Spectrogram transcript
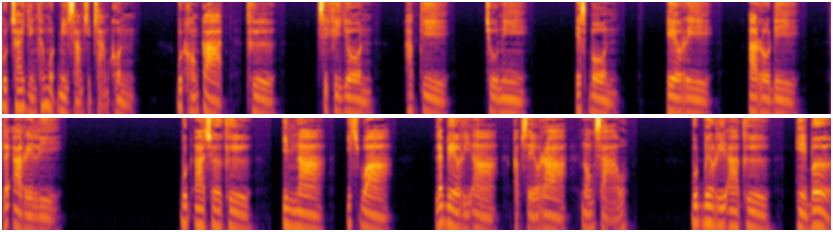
บุตรชายหญิงทั้งหมดมี 33 คน บุตรของกาดคือซิฟิโยนฮักกี ชูนี เอสโบน เอรี อาโรดี และอาเรลี บุตรอาเชอร์คือ อิมนา อิชวา และเบรีอา กับเสรา น้องสาว บุตรเบรีอาคือ เฮเบอร์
